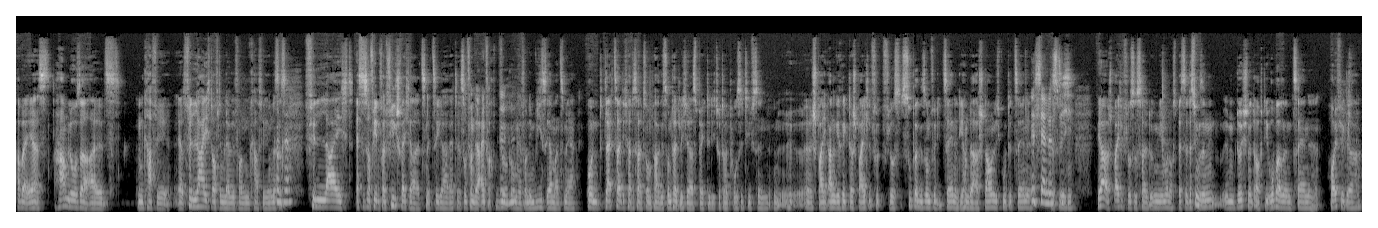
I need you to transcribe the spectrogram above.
aber er ist harmloser als ein Kaffee. Ist vielleicht auf dem Level von einem Kaffee und es ist Okay. vielleicht, es ist auf jeden Fall viel schwächer als eine Zigarette, so von der einfachen Wirkung Mhm. her, von dem wie sehr man es merkt. Und gleichzeitig hat es halt so ein paar gesundheitliche Aspekte, die total positiv sind. Äh, Speich angeregter Speichelfluss, super gesund für die Zähne. Die haben da erstaunlich gute Zähne. Ist ja lustig. Deswegen, ja, Speichelfluss ist halt irgendwie immer noch das Beste. Deswegen sind im Durchschnitt auch die oberen Zähne häufiger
